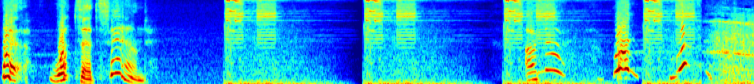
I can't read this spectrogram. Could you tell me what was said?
What, what's that sound? Oh no! Run! Run!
